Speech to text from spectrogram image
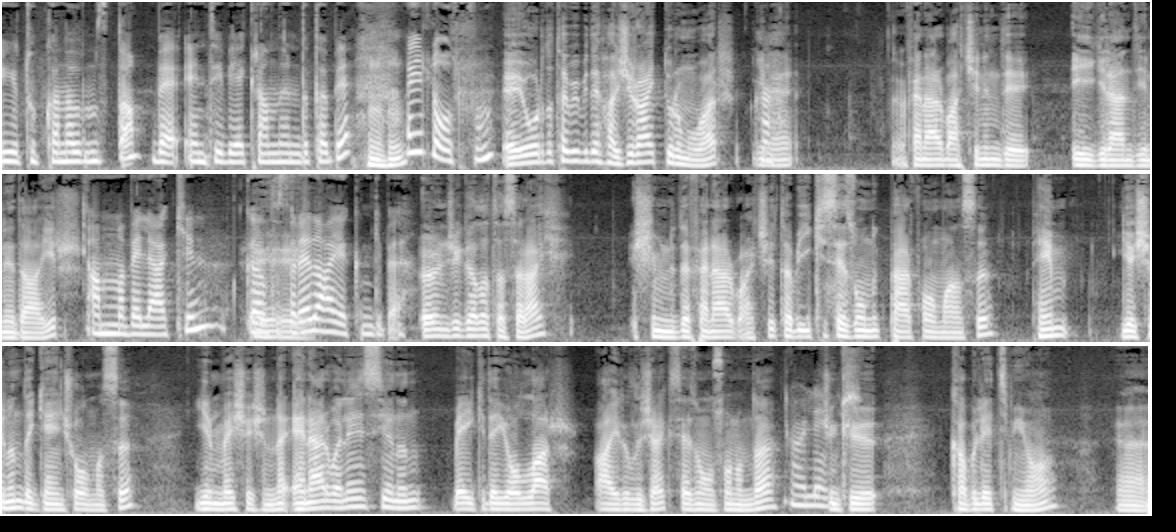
YouTube kanalımızda ve NTV ekranlarında tabii. Hı hı. Hayırlı olsun. E, orada tabii bir de Hacı Wright durumu var. Yine ha. Fenerbahçe'nin de ilgilendiğine dair. Ama ve lakin Galatasaray'a ee, daha yakın gibi. Önce Galatasaray, şimdi de Fenerbahçe. Tabii iki sezonluk performansı. Hem yaşının da genç olması. 25 yaşında. Ener Valencia'nın belki de yollar ayrılacak sezon sonunda. Öyleymiş. Çünkü kabul etmiyor e,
